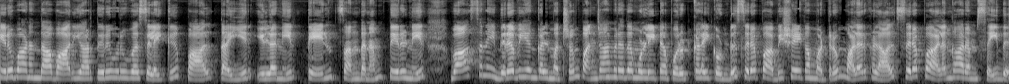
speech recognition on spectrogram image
கிருபானந்தா வாரியார் திருவுருவ சிலைக்கு பால் தயிர் இளநீர் தேன் சந்தனம் திருநீர் வாசனை திரவியங்கள் மற்றும் பஞ்சாமிரதம் உள்ளிட்ட பொருட்களை கொண்டு சிறப்பு அபிஷேகம் மற்றும் மலர்களால் சிறப்பு அலங்காரம் செய்து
